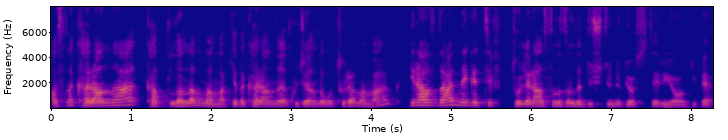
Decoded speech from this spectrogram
Aslında karanlığa katlanamamak ya da karanlığın kucağında oturamamak biraz da negatif toleransımızın da düştüğünü gösteriyor gibi.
